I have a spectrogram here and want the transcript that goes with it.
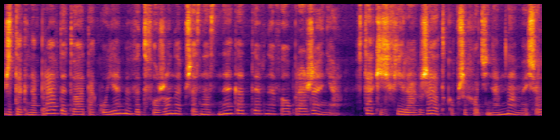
że tak naprawdę to atakujemy wytworzone przez nas negatywne wyobrażenia. W takich chwilach rzadko przychodzi nam na myśl,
